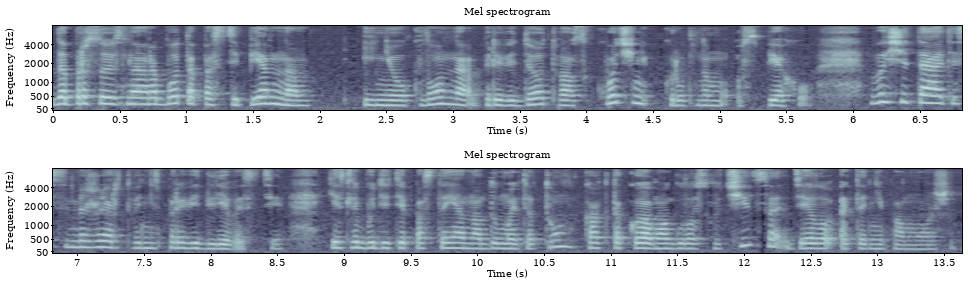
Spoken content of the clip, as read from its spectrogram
Добросовестная работа постепенно и неуклонно приведет вас к очень крупному успеху. Вы считаете себя жертвой несправедливости. Если будете постоянно думать о том, как такое могло случиться, делу это не поможет.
